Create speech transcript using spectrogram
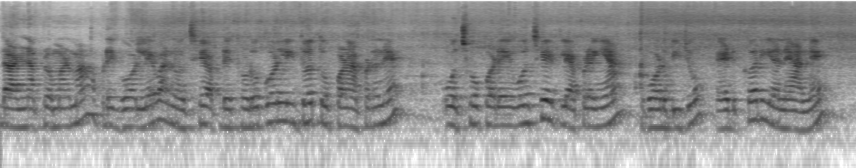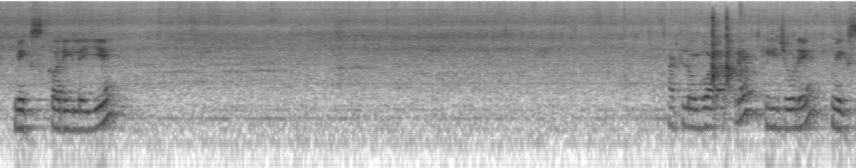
દાળના પ્રમાણમાં આપણે ગોળ લેવાનો છે. આપણે થોડો ગોળ લીધો તો પણ આપણને ઓછો પડે એવો છે. એટલે આપણે અહીંયા ગોળ બીજો એડ કરી અને આને મિક્સ કરી લઈએ. આટલો ગોળ આપણે ઘી જોડે મિક્સ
